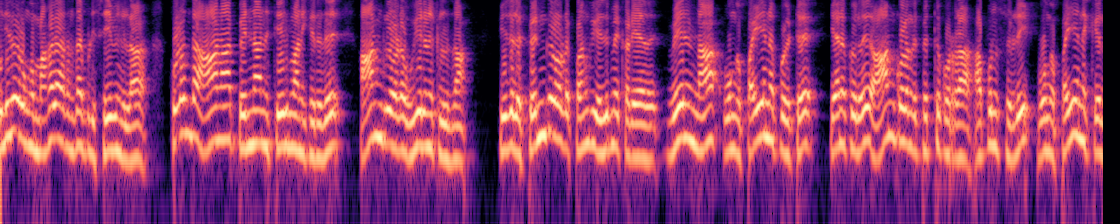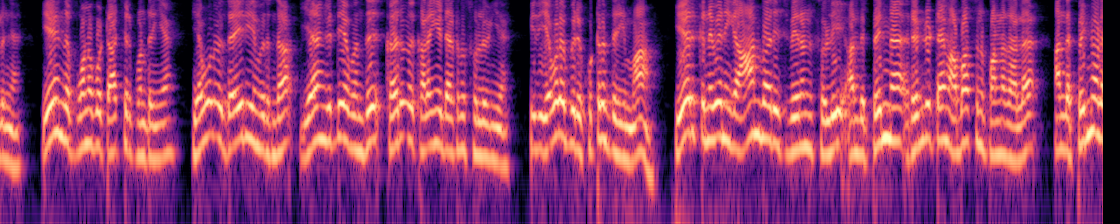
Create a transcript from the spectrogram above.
இதுவே உங்க மகளா இருந்தா இப்படி செய்வீங்களா? குழந்தை ஆனா பெண்ணான்னு தீர்மானிக்கிறது ஆண்களோட உயிரணுக்கள் தான். இதுல பெண்களோட பங்கு எதுவுமே கிடையாது. வேணும்னா உங்க பையனை போயிட்டு எனக்கு ஒரு ஆண் குழந்தை பெற்றுக்கொடுறா அப்படின்னு சொல்லி உங்க பையனை கேளுங்க. ஏன் இந்த பொண்ணை போய் டார்ச்சர் பண்றீங்க? எவ்வளவு தைரியம் இருந்தா என்கிட்டயே வந்து கருவை கலைஞ டாக்டர் சொல்லுவீங்க. இது எவ்வளவு பெரிய குற்றம் தெரியுமா? ஏற்கனவே நீங்க ஆண் வாரிசு வேணும்னு சொல்லி அந்த பெண்ணை ரெண்டு டைம் அபாசனம் பண்ணதால அந்த பெண்ணோட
